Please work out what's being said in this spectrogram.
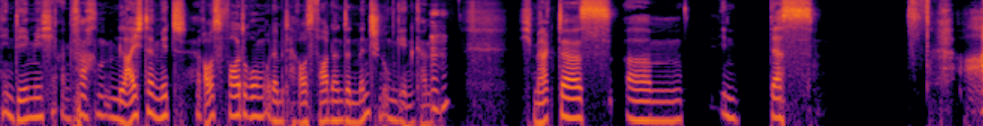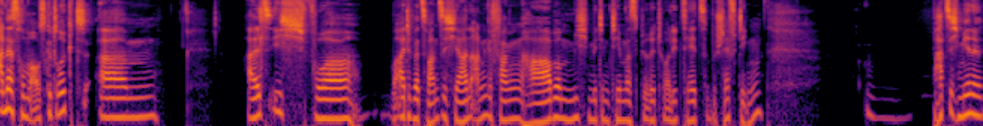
indem ich einfach leichter mit Herausforderungen oder mit herausfordernden Menschen umgehen kann. Mhm. Ich merke das, ähm, in das andersrum ausgedrückt, ähm, als ich vor weit über 20 Jahren angefangen habe, mich mit dem Thema Spiritualität zu beschäftigen, hat sich mir eine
